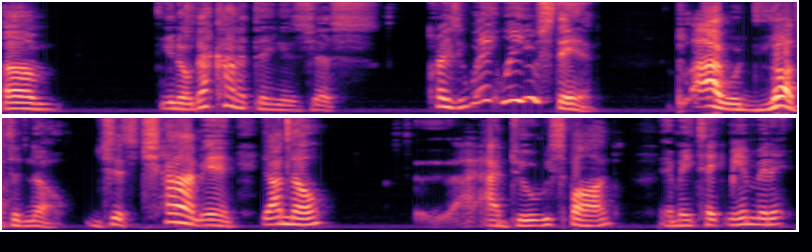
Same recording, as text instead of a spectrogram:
um, you know, that kind of thing is just crazy. Where, where you stand? I would love to know. Just chime in. Y'all know I, I do respond. It may take me a minute,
